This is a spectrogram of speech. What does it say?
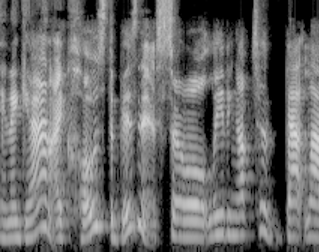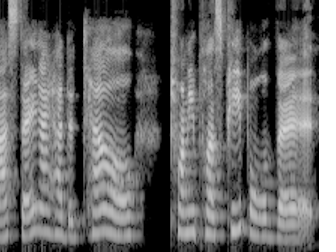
and again, I closed the business. So leading up to that last day, I had to tell 20 plus people that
